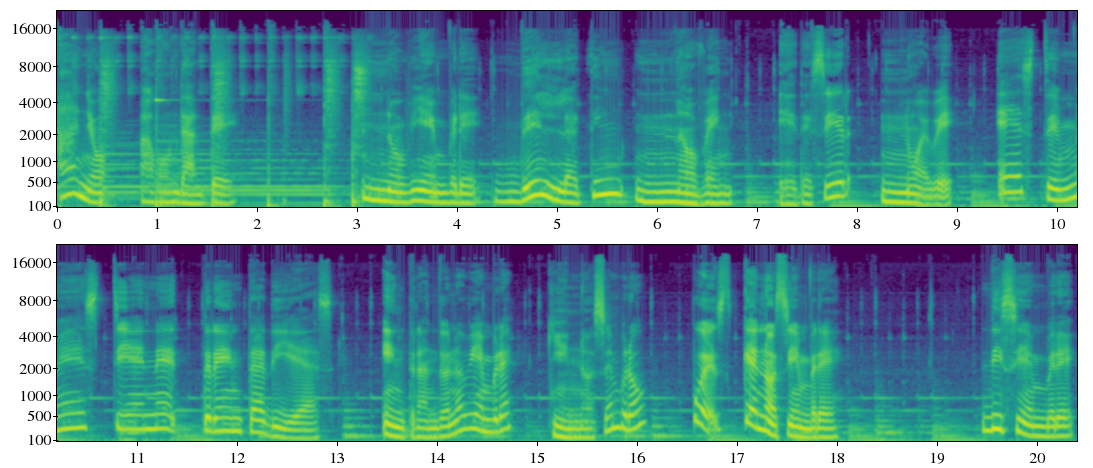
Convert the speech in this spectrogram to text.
año abundante. Noviembre del latín noven, es decir, nueve. Este mes tiene 30 días. Entrando noviembre, quien no sembró, pues que no siembre. Diciembre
